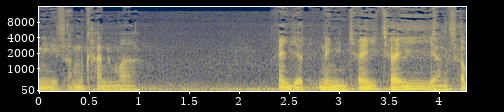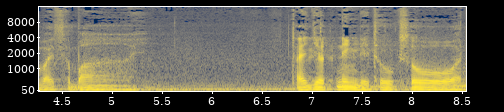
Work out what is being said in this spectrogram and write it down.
นิ่งนี่สำคัญมาก ให้หยุดนิ่งเฉยๆอย่างสบายๆถ้าหยุดนิ่งได้ถูกส่วน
